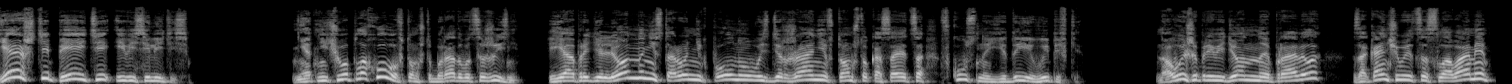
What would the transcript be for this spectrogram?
Ешьте, пейте и веселитесь. Нет ничего плохого в том, чтобы радоваться жизни. И я определенно не сторонник полного воздержания в том, что касается вкусной еды и выпивки. Но выше приведенное правило заканчивается словами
